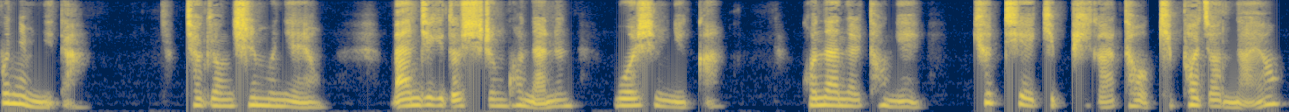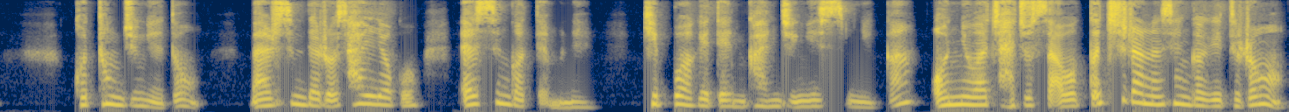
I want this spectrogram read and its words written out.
뿐입니다. 적용 질문이에요. 만지기도 싫은 고난은 무엇입니까? 고난을 통해 큐티의 깊이가 더 깊어졌나요? 고통 중에도 말씀대로 살려고 애쓴 것 때문에 기뻐하게 된 간증이 있습니까? 언니와 자주 싸워 끝이라는 생각이 들어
